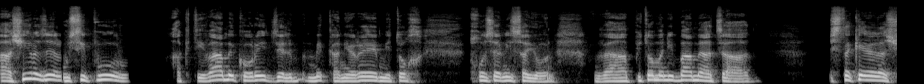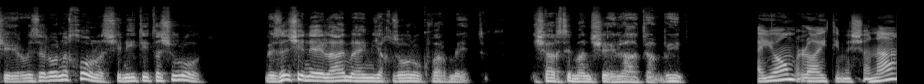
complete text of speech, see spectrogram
השיר הזה הוא סיפור. הכתיבה המקורית זה כנראה מתוך חוסר ניסיון, ופתאום אני בא מהצד, מסתכל על השיר, וזה לא נכון, אז שיניתי את השורות. וזה שנעלם, האם יחזור או כבר מת. נשאר סימן שאלה, אתה מבין? היום לא הייתי משנה,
